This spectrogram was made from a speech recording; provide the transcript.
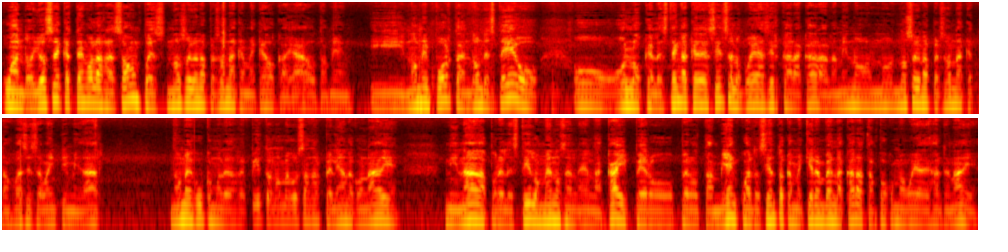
cuando yo sé que tengo la razón, pues no soy una persona que me quedo callado también. Y no me importa en dónde esté o, o, lo que les tenga que decir, se lo voy a decir cara a cara. A mí no, no, no soy una persona que tan fácil se va a intimidar. No me gusta, como les repito, no me gusta andar peleando con nadie ni nada por el estilo, menos en, la calle, pero, pero también cuando siento que me quieren ver la cara, tampoco me voy a dejar de nadie.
